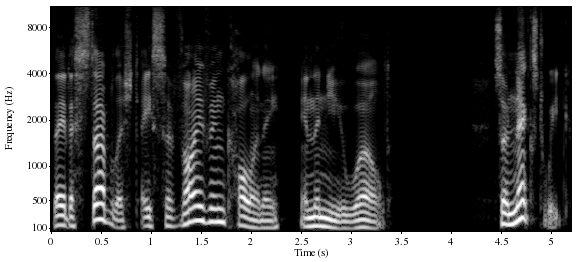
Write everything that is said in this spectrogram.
They had established a surviving colony in the New World. So next week,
